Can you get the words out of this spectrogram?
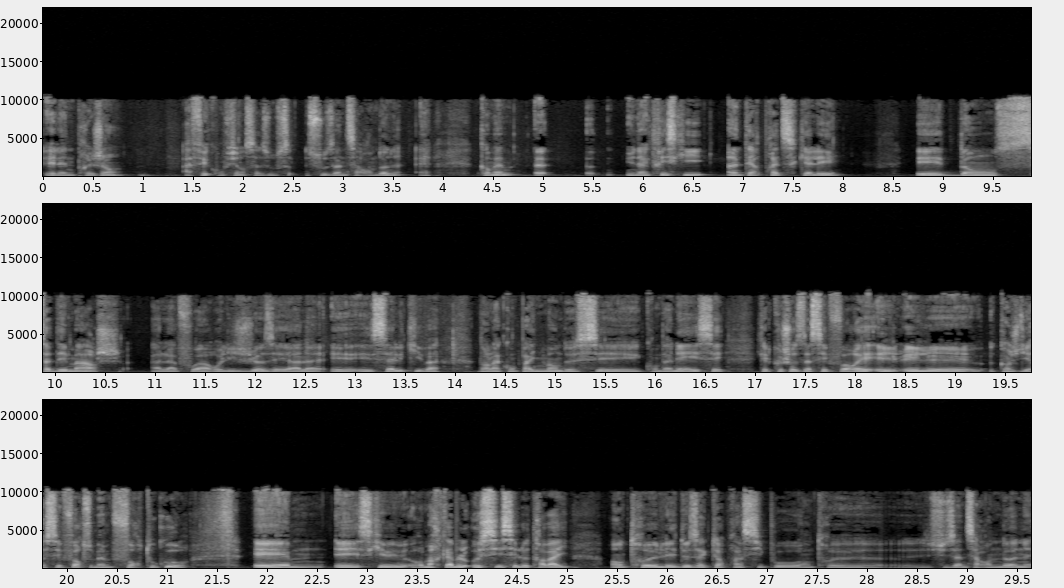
Hélène Préjean a fait confiance à Suzanne Sarandon. Quand même, euh, une actrice qui interprète ce qu'elle est, et dans sa démarche, à la fois religieuse et, à la, et, celle qui va dans l'accompagnement de ces condamnés. Et c'est quelque chose d'assez fort. Et, et quand je dis assez fort, c'est même fort tout court. Et, et ce qui est remarquable aussi, c'est le travail entre les deux acteurs principaux, entre euh, Suzanne Sarandon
